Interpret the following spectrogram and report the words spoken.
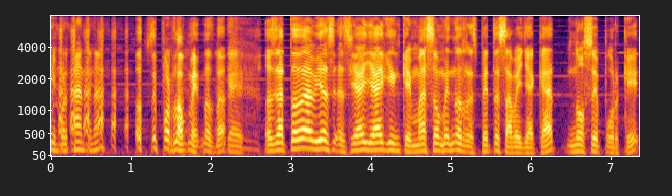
importante, ¿no? O sea, por lo menos, ¿no? O sea, todavía si hay alguien que más o menos respeta esa Bellacat, no sé por qué.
